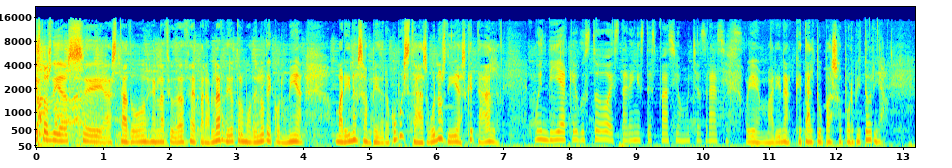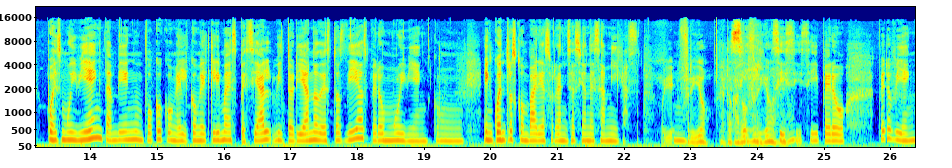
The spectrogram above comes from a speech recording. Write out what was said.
Y estos días eh, ha estado en la ciudad eh, para hablar de otro modelo de economía. Marina San Pedro, ¿cómo estás? Buenos días, ¿qué tal? Buen día, qué gusto estar en este espacio, muchas gracias. Oye, Marina, ¿qué tal tu paso por Vitoria? Pues muy bien, también un poco con el con el clima especial vitoriano de estos días, pero muy bien, con encuentros con varias organizaciones amigas. Oye, frío, te ha tocado Sí, frío. Sí, ¿eh? sí, sí, pero pero bien,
